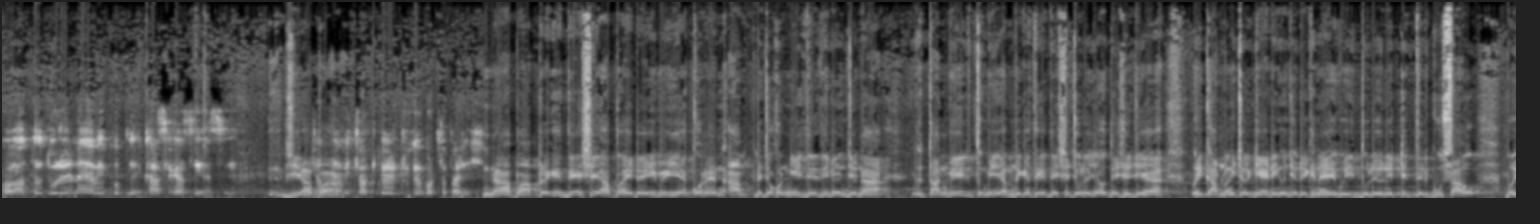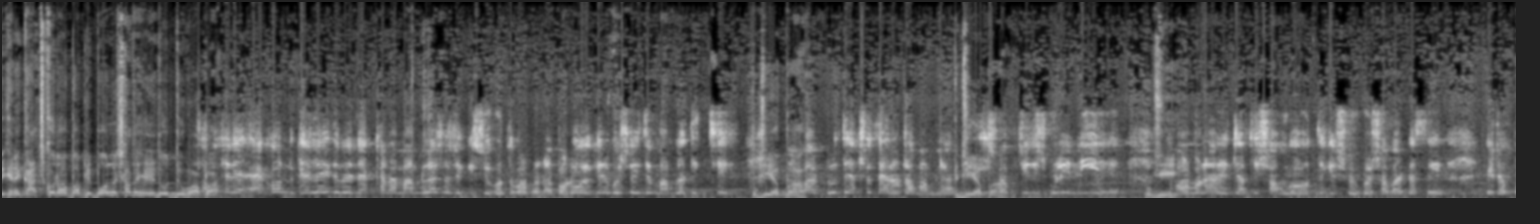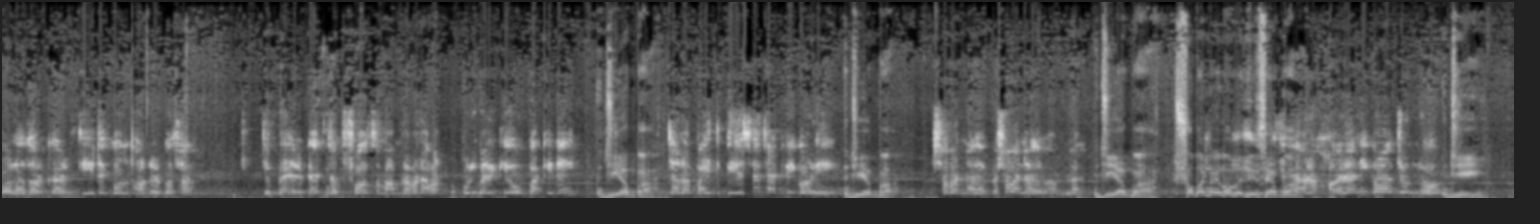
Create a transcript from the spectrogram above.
অত অত দূরে নাই আমি খুব কাছাকাছি আছি জি আপা আমি চট করে ঢুকে পড়তে পারি না আপা আপনাকে দেশে আপা এটা ইয়ে করেন আপনি যখন নিজে দিবেন যে না তানভীর তুমি আমেরিকা থেকে দেশে চলে যাও দেশে যে ওই কারমাঙ্গিচর ক্যানিগঞ্জের ওইখানে ওই দলীয় নেতৃত্বের গুছাও বা ওইখানে কাজ করো আপনি বললে সাথে সাথে দৌড় দেবো আপা এখন গেলেই একখানা মামলা সাথে কিছু করতে পারব না বরং এখানে বসে এই যে মামলা দিচ্ছে জি আপা। আমার বিরুদ্ধে একশো তেরোটা মামলা জি আপা। সব জিনিসগুলি নিয়ে জি। তোমার মনে হয় জাতিসংঘ থেকে শুরু করে সবার কাছে এটা বলা দরকার যে এটা কোন ধরনের কথা? একটা ফলস মামলা মানে আমার পরিবারে কেউ বাকি নাই? জি আপা যারা বাইরে বিদেশে চাকরি করে। জি আপা সবার নামে সবার নামে মামলা। জি আপা সবার নামে মামলা দিয়েছে আপা হয়রানি করার জন্য জি।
